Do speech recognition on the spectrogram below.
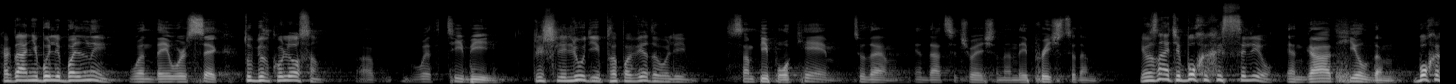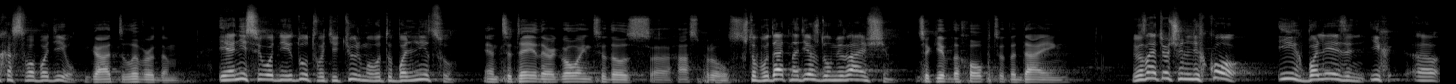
когда они были больны when they were sick туберкулезом, uh, with TB, пришли люди и проповедовали им. some people came to them in that situation and they preached to them. И вы знаете, Бог их исцелил, And God healed them, Бог их освободил. God delivered them. И они сегодня идут в эти тюрьмы, в эту больницу, And today they're going to those uh, hospitals чтобы дать надежду умирающим. to give the hope to the dying. И вы знаете, очень легко их болезнь, их э,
